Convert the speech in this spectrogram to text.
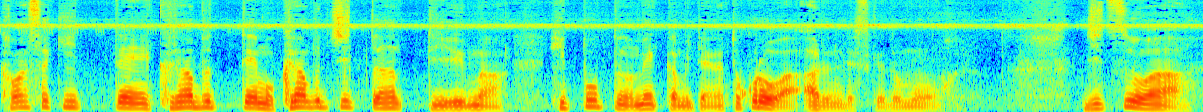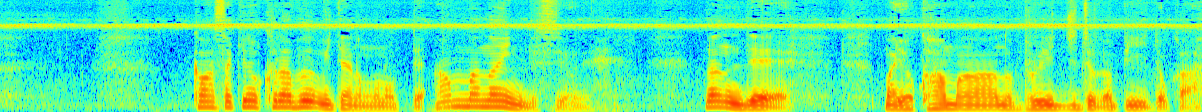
川崎ってクラブってもうクラブチッターっていうまあヒップホップのメッカみたいなところはあるんですけども実は川崎のクラブみたいなものってあんまないんですよね。なんで、まあ、横浜のブリッジとか B とか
